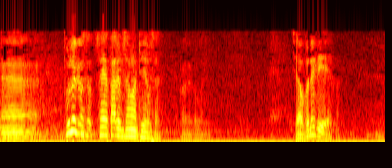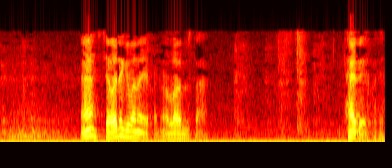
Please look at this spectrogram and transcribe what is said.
Uh, boleh nggak ustadz? Saya taklim sama dia ustadz. Jawabannya dia. Hah? Jawabannya gimana ya? Allah musta'an. Hadi ya.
